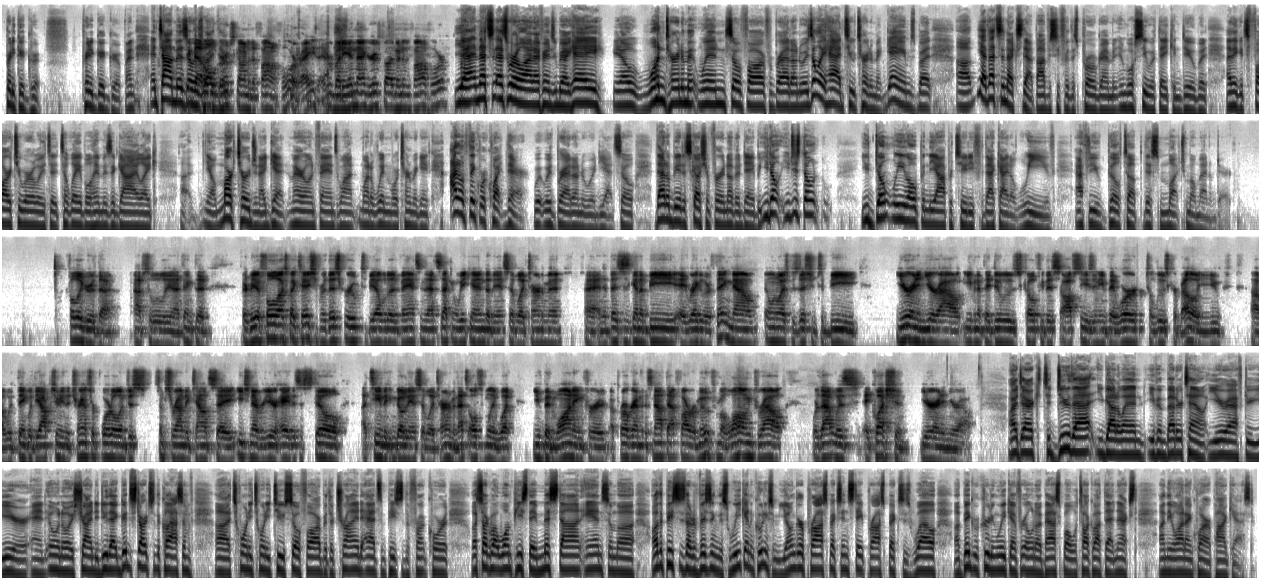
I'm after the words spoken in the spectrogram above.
Pretty good group. pretty good group. And and Tom Izzo that whole right group's gone to the Final Four, right? Everybody in that group's probably been to the Final Four. Yeah, and that's that's where a lot of fans would be like, hey, you know, one tournament win so far for Brad Underwood. He's only had two tournament games, but uh, yeah, that's the next step, obviously, for this program, and, and, we'll see what they can do. But I think it's far too early to, to label him as a guy like uh, you know, Mark Turgeon, I get Maryland fans want want to win more tournament games. I don't think we're quite there with, with Brad Underwood yet. So that'll be a discussion for another day. But you don't, you just don't, you don't leave open the opportunity for that guy to leave after you've built up this much momentum, Derek. Fully agree with that. Absolutely, and I think that there'd be a full expectation for this group to be able to advance into that second weekend of the NCAA tournament, uh, and that this is going to be a regular thing now. Illinois' position to be year in and year out, even if they do lose Kofi this offseason, even if they were to lose Curbelo, you uh, would think with the opportunity in the transfer portal and just some surrounding talent say each and every year, hey, this is still a team that can go to the NCAA tournament. That's ultimately what you've been wanting for a program that's not that far removed from a long drought where that was a question year in and year out. All right, Derek, to do that, you got to land even better talent year after year. And Illinois is trying to do that. Good starts to the class of uh, 2022 so far, but they're trying to add some pieces to the front court. Let's talk about one piece they missed on and some uh, other pieces that are visiting this weekend, including some younger prospects, in state prospects as well. A big recruiting weekend for Illinois basketball. We'll talk about that next on the Illini Inquirer podcast.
